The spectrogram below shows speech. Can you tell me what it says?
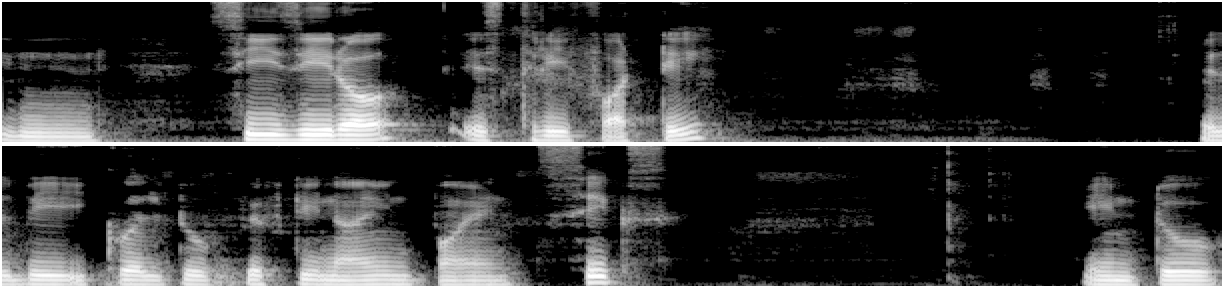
C0 is 340 will be equal to 59.6 into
